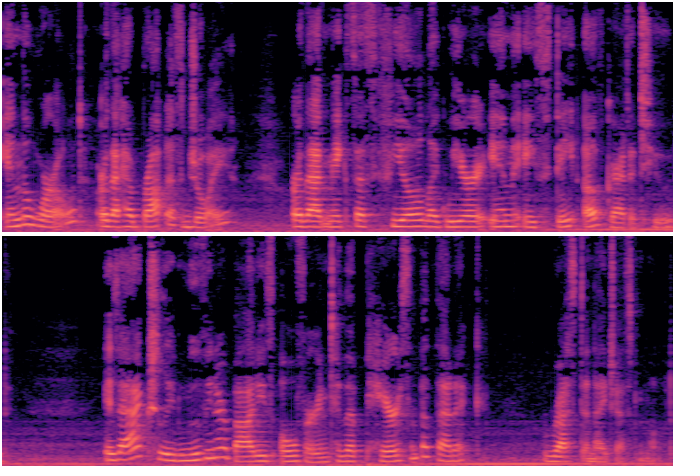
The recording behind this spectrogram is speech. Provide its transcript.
in the world or that have brought us joy or that makes us feel like we are in a state of gratitude, is actually moving our bodies over into the parasympathetic rest and digest mode.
